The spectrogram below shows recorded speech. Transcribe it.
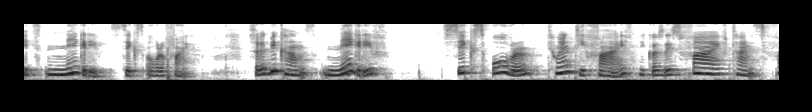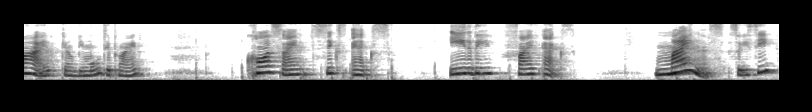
it's negative 6 over 5. So it becomes negative 6 over 25, because this 5 times 5 can be multiplied, cosine 6x e to the 5x minus, so you see,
